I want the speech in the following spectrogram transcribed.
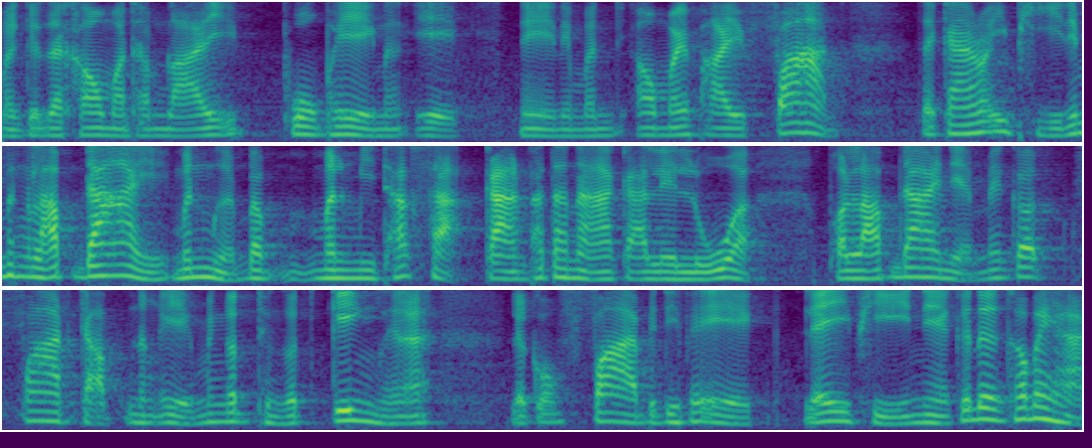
มันก็จะเข้ามาทำร้ายพวกพระเอกนางเอกนี่เนี่ยมันเอาไม้พายฟาด แต่การว่าไอ้ผีนี่มันรับได้มันเหมือนแบบมันมีทักษะการพัฒนาการเรียนรู้อะพอรับได้เนี่ยแม่งก็ฟาดกับนางเอกแม่งก็ถึงก็กิ้งเลยนะแล้วก็ฟาดไปที่พระเอก และไอ้ผีเนี่ยก็เดินเข้าไปหา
